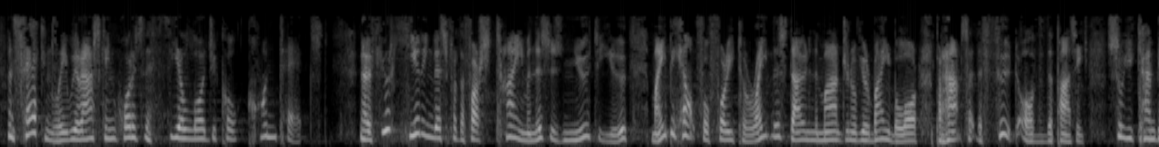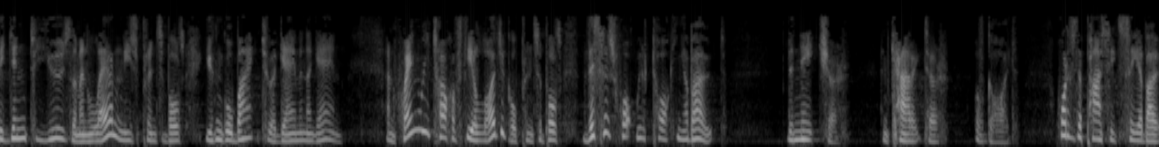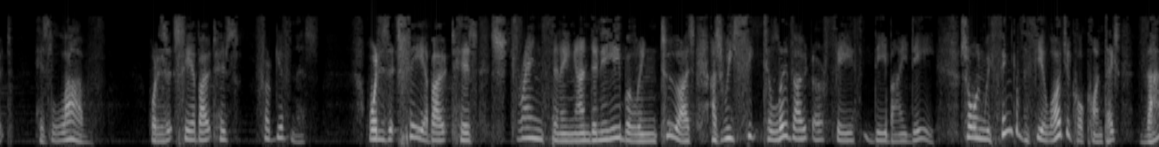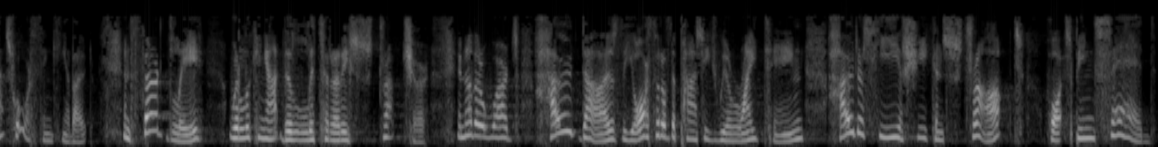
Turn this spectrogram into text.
And secondly, we're asking what is the theological context? Now, if you're hearing this for the first time and this is new to you, it might be helpful for you to write this down in the margin of your Bible or perhaps at the foot of the passage so you can begin to use them and learn these principles you can go back to again and again. And when we talk of theological principles, this is what we're talking about. The nature and character of God. What does the passage say about His love? What does it say about His forgiveness? What does it say about His strengthening and enabling to us as we seek to live out our faith day by day? So when we think of the theological context, that's what we're thinking about. And thirdly, we're looking at the literary structure. In other words, how does the author of the passage we're writing, how does he or she construct what's being said?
